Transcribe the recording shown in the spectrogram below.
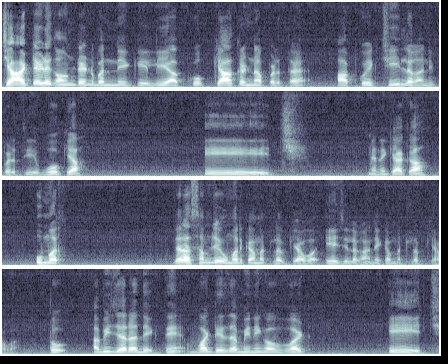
चार्टर्ड अकाउंटेंट बनने के लिए आपको क्या करना पड़ता है? आपको एक चीज़ लगानी पड़ती है, वो क्या? एज मैंने क्या कहा? उम्र. जरा समझे उम्र का मतलब क्या हुआ? एज लगाने का मतलब क्या हुआ? तो अभी जरा देखते हैं what is the meaning of word as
